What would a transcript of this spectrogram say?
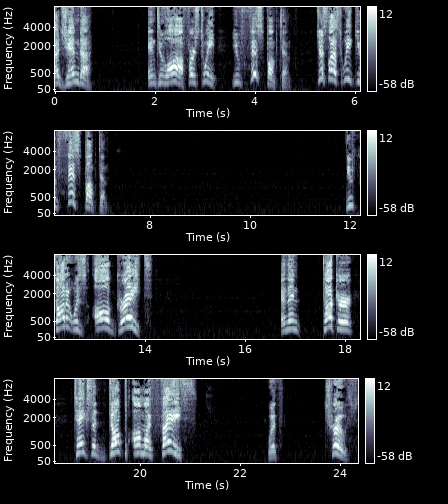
agenda into law. First tweet, you fist bumped him. Just last week, you fist bumped him. You thought it was all great. And then Tucker takes a dump on my face with truth.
